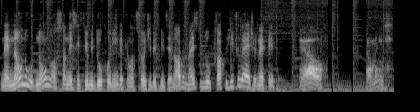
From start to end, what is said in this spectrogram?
né? Não, no, não só nesse filme do Coringa que lançou de 2019, mas do próprio Heath Ledger, né, Pedro? Real. Realmente.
